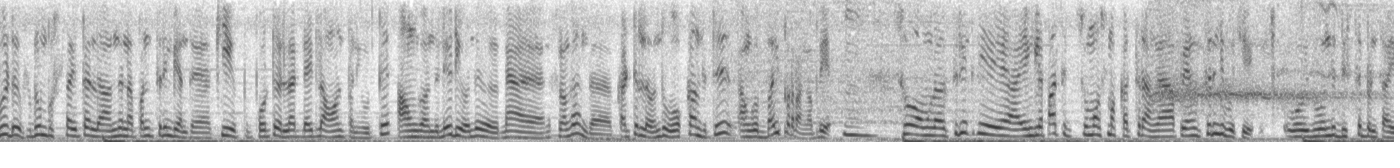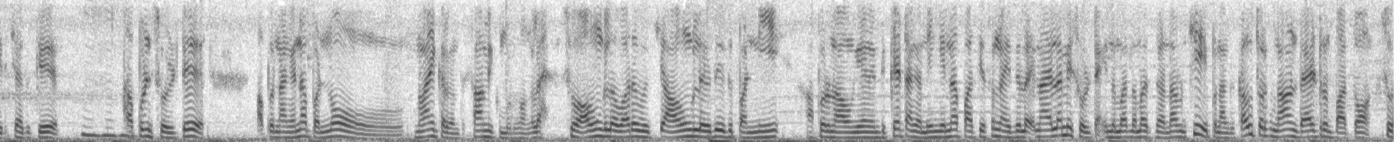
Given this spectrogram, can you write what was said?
வீடு ரூம் சைட்டில் வந்து நான் பண்ணி திரும்பி அந்த கீ போட்டு எல்லா லைட்லாம் ஆன் பண்ணி விட்டு அவங்க அந்த லேடி வந்து என்ன சொல்லுவாங்க அந்த கட்டில் வந்து உட்காந்துட்டு அவங்க பயப்படுறாங்க அப்படியே. ஸோ அவங்க திருப்பி எங்களை பார்த்து சும்மா சும்மா கத்துறாங்க. அப்போ எனக்கு தெரிஞ்சு போச்சு இது வந்து டிஸ்டர்பன்ஸ் ஆயிடுச்சு அதுக்கு. அப்படின்னு சொல்லிட்டு அப்போ நாங்கள் என்ன பண்ணோம்? நாய்க்கரங்க அந்த சாமி கும்பிடுவாங்கல்ல. ஸோ அவங்கள வர வச்சு அவங்கள இது இது பண்ணி அப்புறம் நான் அவங்க என்கிட்ட கேட்டாங்க நீங்கள் என்ன பார்த்தியா நான் இதில் நான் எல்லாமே சொல்லிட்டேன். இந்த மாதிரி இந்த மாதிரி நடந்துச்சு. இப்போ நாங்கள் கவுத்தருக்கு நானும் டேரக்டரும் பார்த்தோம். ஸோ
